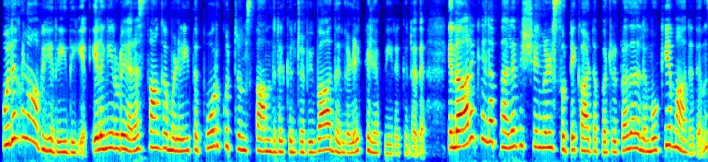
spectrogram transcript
உலகளாவிய ரீதியில் இளைஞருடைய அரசாங்கம் இழைத்த போர்க்குற்றம் சார்ந்திருக்கின்ற விவாதங்களை கிளப்பியிருக்கின்றது இந்த அறிக்கையில பல விஷயங்கள் சுட்டிக்காட்டப்பட்டிருக்கிறது. அதுல முக்கியமானது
